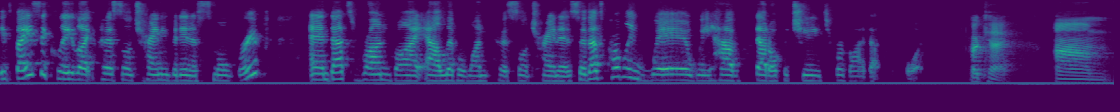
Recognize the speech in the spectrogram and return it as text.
it's basically like personal training, but in a small group and that's run by our level one personal trainers. So that's probably where we have that opportunity to provide that support. Okay. Um,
